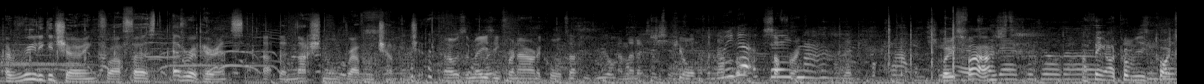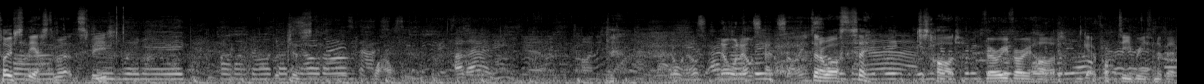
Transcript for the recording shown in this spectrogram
a really good showing for our first ever appearance at the National Gravel Championship. That was amazing for an hour and a quarter, and then it's just pure suffering. But it's fast. I think I'm probably quite close to the estimate at the speed. But just, wow. No one else had signs. I don't know what else to say. Just hard. Very, very hard. We'll get a proper debrief in a bit.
